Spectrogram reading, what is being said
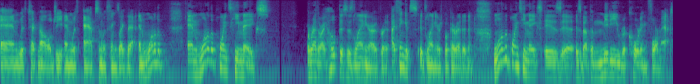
and with technology and with apps and with things like that. And one of the and one of the points he makes or rather, I hope this is Lanier I've read. I think it's it's Lanier's book I read it in. One of the points he makes is uh, is about the MIDI recording format,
